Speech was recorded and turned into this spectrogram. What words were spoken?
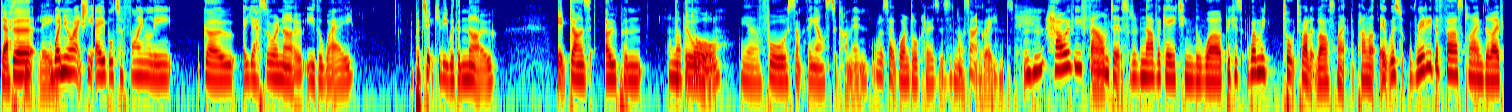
Definitely. the, when you're actually able to finally go a yes or a no either way, particularly with a no, it does open Another the door, door. Yeah. for something else to come in. Well, it's like one door closes, and Exactly. Mm-hmm. How have you found it sort of navigating the world? Because when we talked about it last night at the panel, it was really the first time that I've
